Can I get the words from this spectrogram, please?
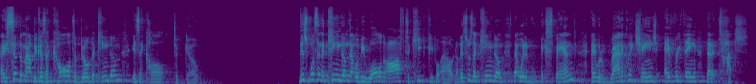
And he sent them out because a call to build the kingdom is a call to go. This wasn't a kingdom that would be walled off to keep people out. No, this was a kingdom that would expand and it would radically change everything that it touched.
